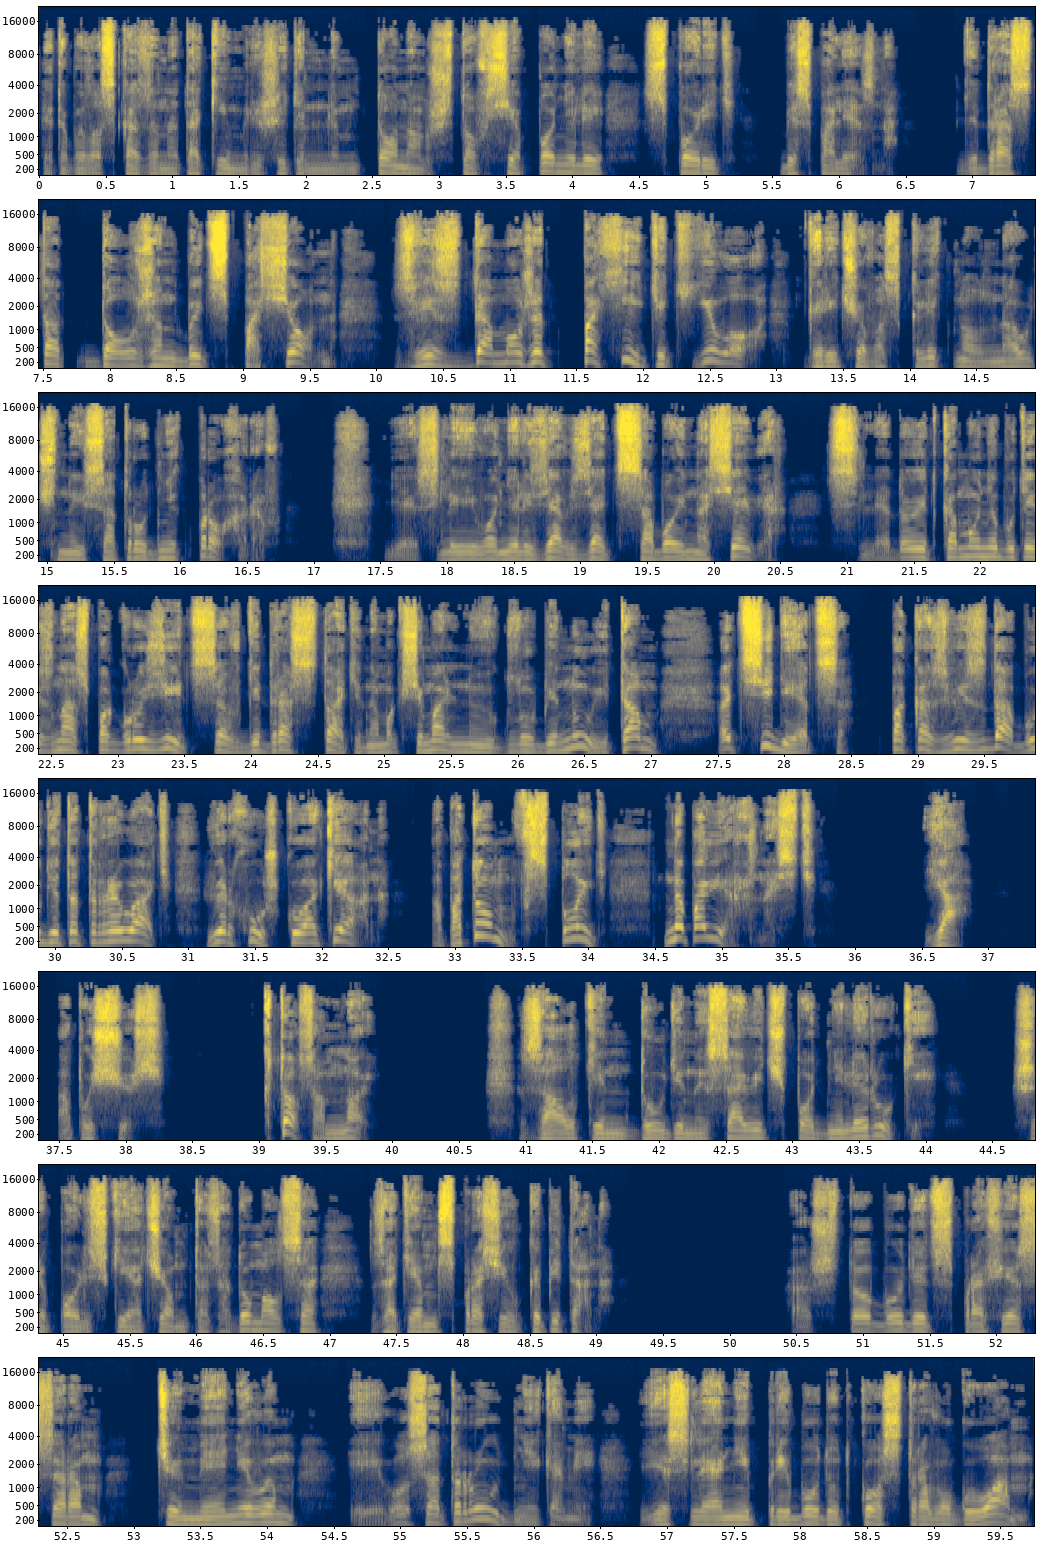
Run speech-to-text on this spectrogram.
Это было сказано таким решительным тоном, что все поняли, спорить бесполезно. Гидростат должен быть спасен. Звезда может похитить его, — горячо воскликнул научный сотрудник Прохоров. Если его нельзя взять с собой на север, следует кому-нибудь из нас погрузиться в гидростате на максимальную глубину и там отсидеться, пока звезда будет отрывать верхушку океана, а потом всплыть на поверхность. Я опущусь. Кто со мной? Залкин, Дудин и Савич подняли руки. Шипольский о чем-то задумался, затем спросил капитана. — А что будет с профессором Тюменевым и его сотрудниками, если они прибудут к острову Гуам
